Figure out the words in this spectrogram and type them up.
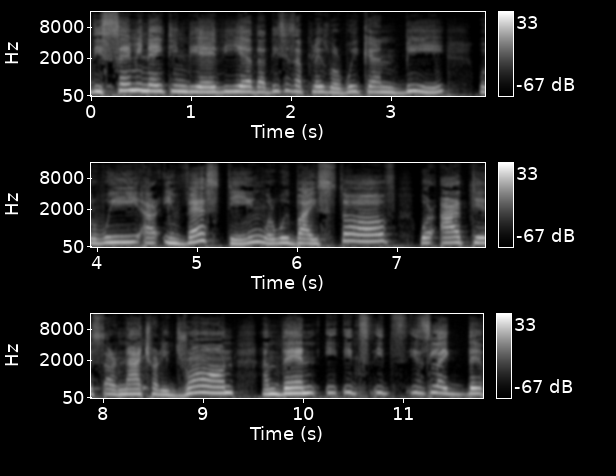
disseminating the idea that this is a place where we can be where we are investing, where we buy stuff, where artists are naturally drawn, and then it, it's it's it's like the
